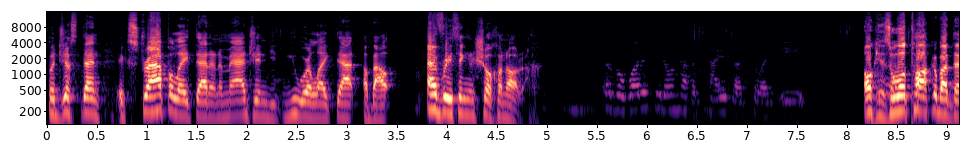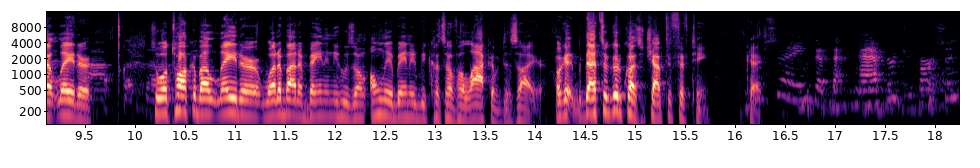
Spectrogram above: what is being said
But just then extrapolate that and imagine you were like that about everything in Shulchan Aruch. But what if you don't have a taiva to like? Okay, so we'll talk about that later. So we'll talk about later. What about a Beinoni who's only a Beinoni because of a lack of desire? Okay, that's a good question. Chapter 15. Okay. You're saying that the average person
